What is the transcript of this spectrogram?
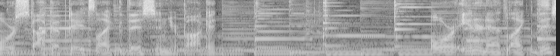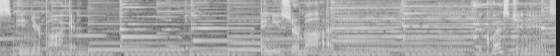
or stock updates like this in your pocket, or internet like this in your pocket. And you survived. The question is,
